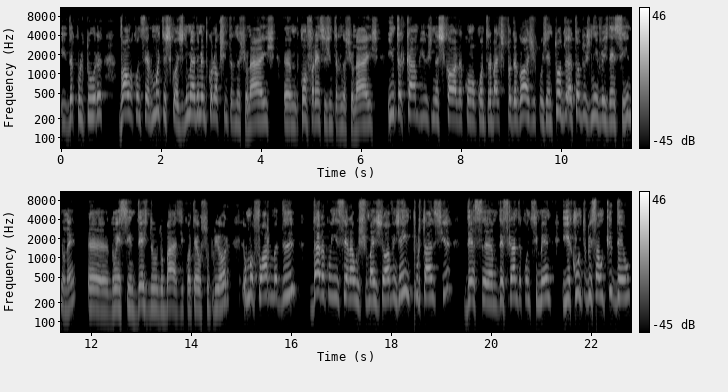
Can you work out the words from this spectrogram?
e da cultura vão acontecer muitas coisas, nomeadamente colóquios internacionais, hum, conferências internacionais, intercâmbios na escola com, com trabalhos pedagógicos em todo, a todos os níveis de ensino, né? Uh, do ensino desde do básico até o superior, uma forma de dar a conhecer aos mais jovens a importância desse, desse grande acontecimento e a contribuição que deu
